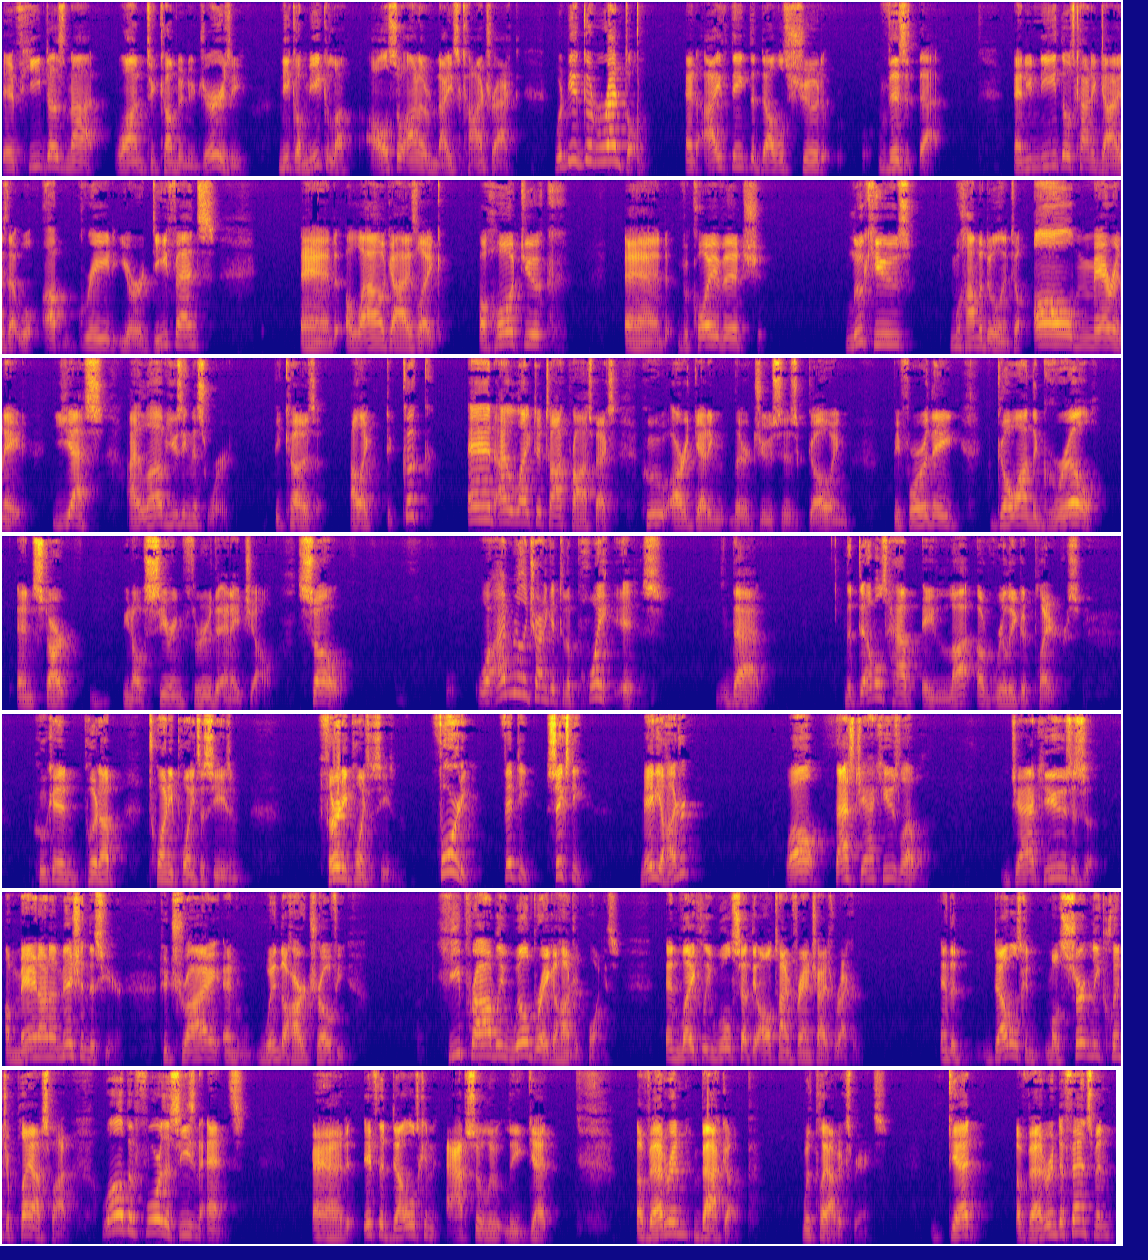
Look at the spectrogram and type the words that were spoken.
if he does not want to come to New Jersey, Niko Mikkola, also on a nice contract, would be a good rental. And I think the Devils should visit that. And you need those kind of guys that will upgrade your defense and allow guys like Okhotyuk and Vukovic, Luke Hughes, Mukhamadullin to all marinate. Yes, I love using this word because I like to cook and I like to talk prospects who are getting their juices going before they go on the grill and start, you know, searing through the NHL. So, what I'm really trying to get to the point is that the Devils have a lot of really good players who can put up 20 points a season, 30 points a season, 40, 50, 60, maybe 100. Well, that's Jack Hughes level. Jack Hughes is a man on a mission this year to try and win the Hart Trophy. He probably will break 100 points and likely will set the all time franchise record. And the Devils can most certainly clinch a playoff spot well before the season ends. And if the Devils can absolutely get a veteran backup with playoff experience, get a veteran defenseman,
